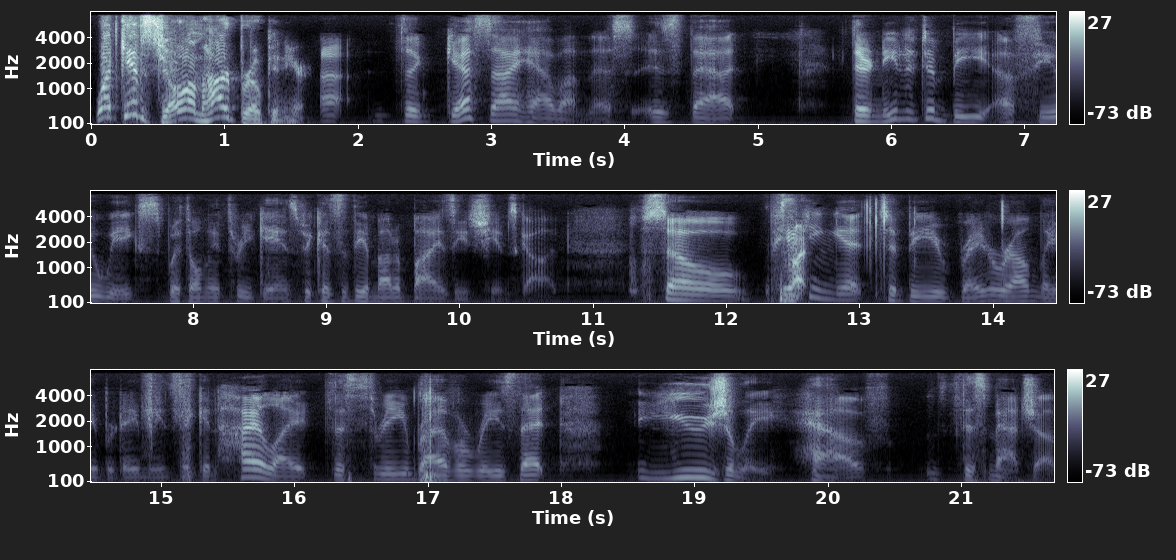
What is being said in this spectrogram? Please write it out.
What gives, Joe? I'm heartbroken here. the guess I have on this is that there needed to be a few weeks with only three games because of the amount of buys each team's got. So Right. picking it to be right around Labor Day means they can highlight the three rivalries that usually have this matchup.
